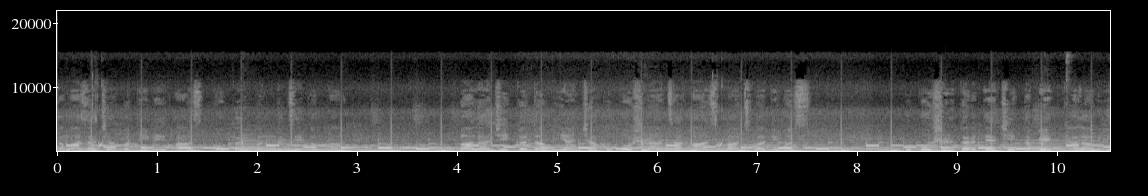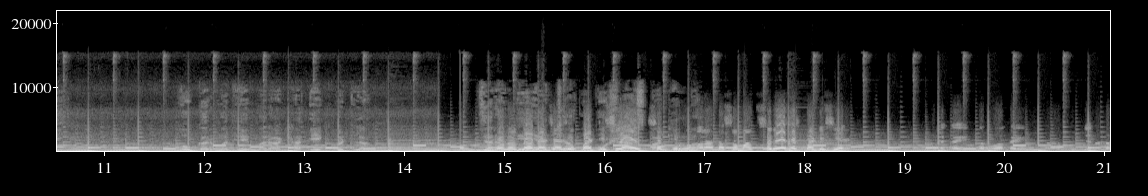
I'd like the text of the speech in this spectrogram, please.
समाजाच्या वतीने आज भोकर बंदचे आव्हान बालाजी कदम यांच्या कुपोषणाचा आज पाचवा दिवस. उपोषणकर्त्याची तब्येत खालावली. भोकरमध्ये मराठा एकवटला. दादाच्या पाठीशी आहे संपूर्ण मराठा समाज सगळ्याच्याच पाठीशी आहे. काही परवा काही जनता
